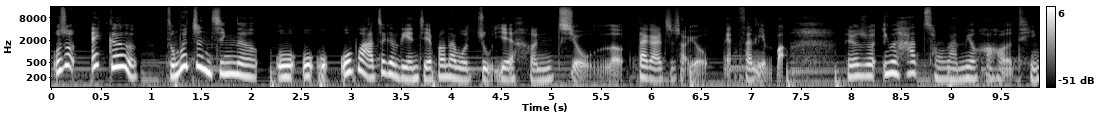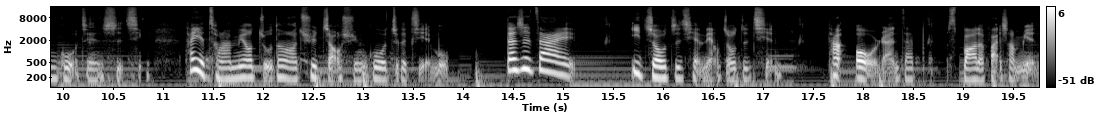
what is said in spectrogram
我说，哎哥，怎么会震惊呢？我我我我把这个链接放在我主页很久了，大概至少有两三年吧。他就说，因为他从来没有好好的听过这件事情，他也从来没有主动的去找寻过这个节目。但是在一周之前、两周之前，他偶然在 Spotify 上面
